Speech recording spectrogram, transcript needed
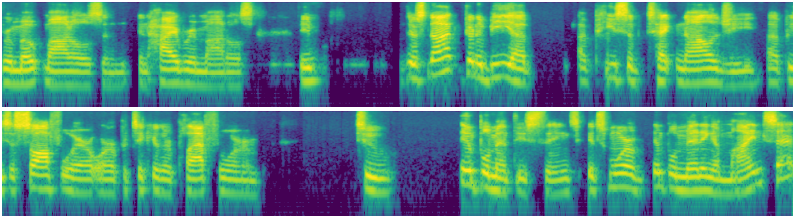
remote models and, and hybrid models, there's not going to be a, a piece of technology, a piece of software or a particular platform to implement these things. It's more of implementing a mindset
